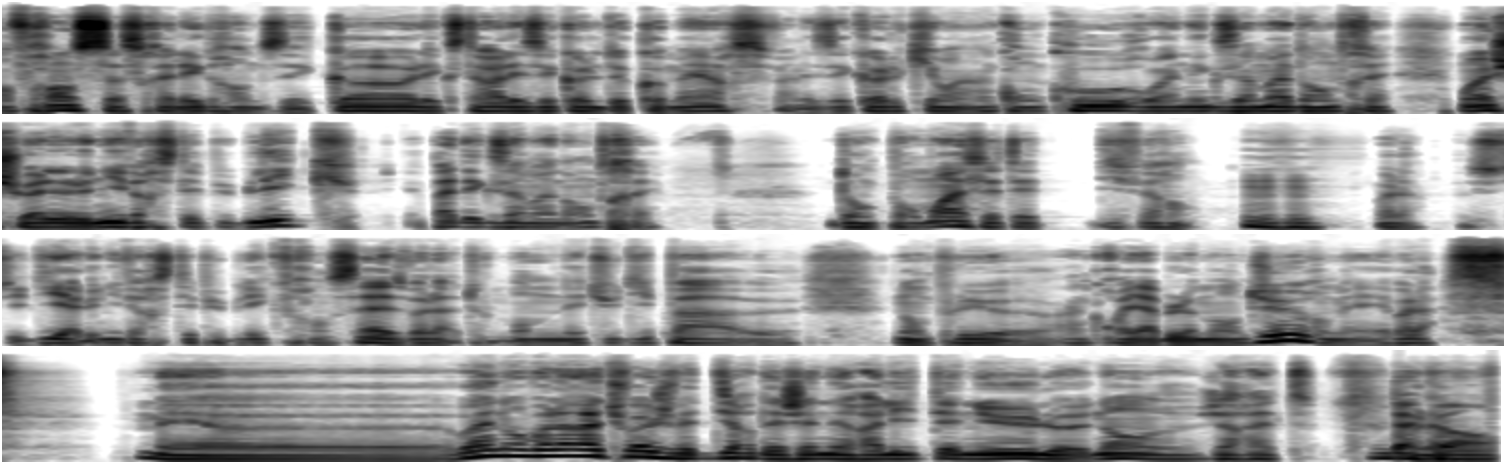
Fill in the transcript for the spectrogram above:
En France, ça serait les grandes écoles, etc. Les écoles de commerce, enfin les écoles qui ont un concours ou un examen d'entrée. Moi, je suis allé à l'université publique, il n'y a pas d'examen d'entrée. Donc pour moi, c'était différent. Mhm. Voilà. Suis dit, à l'université publique française, voilà, tout le monde n'étudie pas euh, non plus euh, incroyablement dur, mais voilà. Mais euh, ouais, non, voilà, tu vois, je vais te dire des généralités nulles. Non, j'arrête. D'accord.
